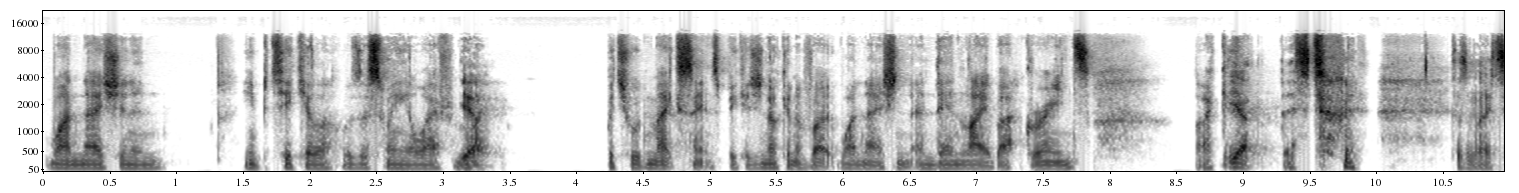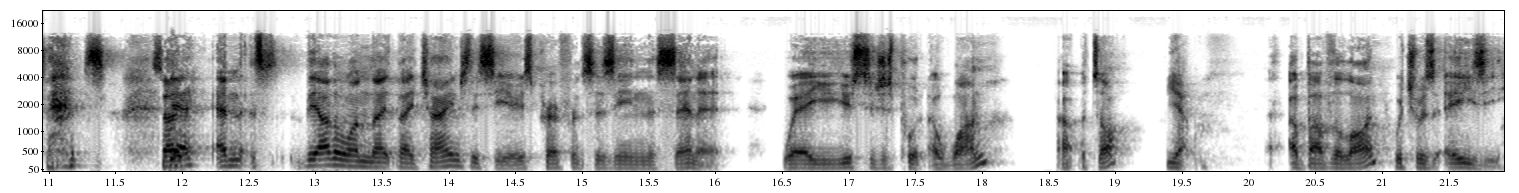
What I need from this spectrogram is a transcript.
One Nation and in particular was a swing away from Yeah. Labor, which would make sense because you're not going to vote One Nation and then Labor, Greens. Like, Yeah, that's doesn't make sense. so yeah, and the other one that they changed this year is preferences in the Senate, where you used to just put a one up the top. Yeah. Above the line, which was easy.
